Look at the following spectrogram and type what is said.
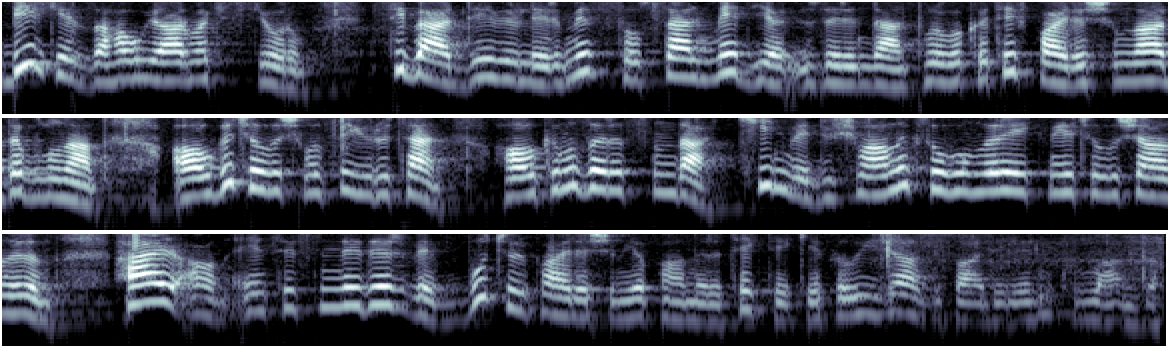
bir kez daha uyarmak istiyorum. Siber devirlerimiz sosyal medya üzerinden provokatif paylaşımlarda bulunan, algı çalışması yürüten, halkımız arasında kin ve düşmanlık tohumları ekmeye çalışanların her an ensesindedir ve bu tür paylaşım yapanları tek tek yakalayacağız ifadelerini kullandı.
